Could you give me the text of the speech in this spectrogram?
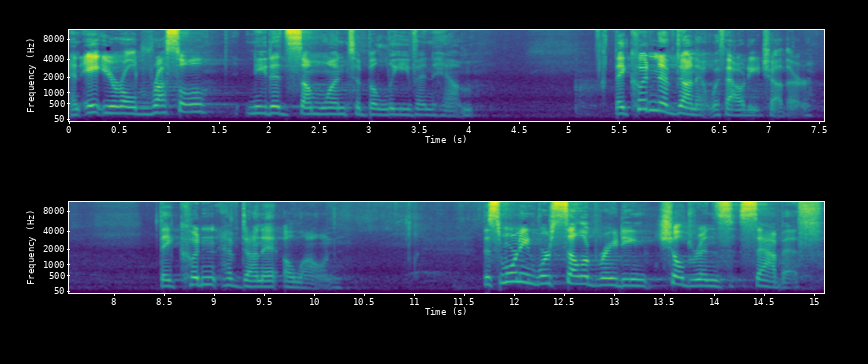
And eight year old Russell needed someone to believe in him. They couldn't have done it without each other, they couldn't have done it alone. This morning, we're celebrating Children's Sabbath.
